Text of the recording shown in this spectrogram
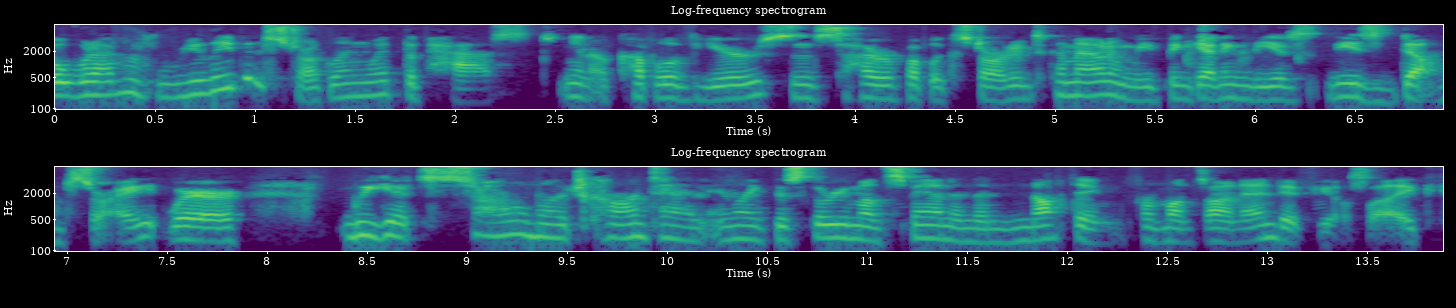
but what I've really been struggling with the past, you know, couple of years since High Republic started to come out, and we've been getting these these dumps, right, where we get so much content in like this three month span, and then nothing for months on end. It feels like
